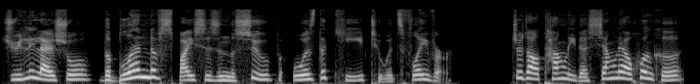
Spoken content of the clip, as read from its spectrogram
举例来说，The blend of spices in the soup was the key to its flavor。这道汤里的香料混合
